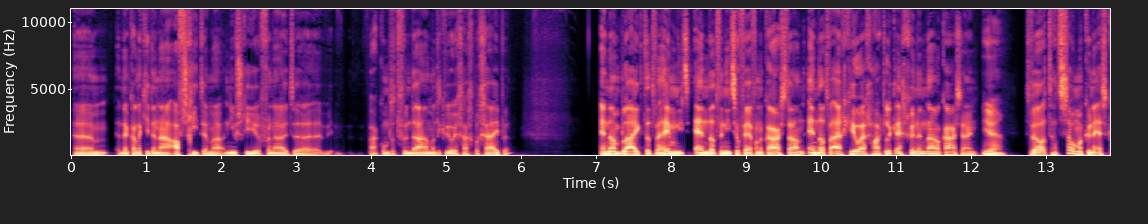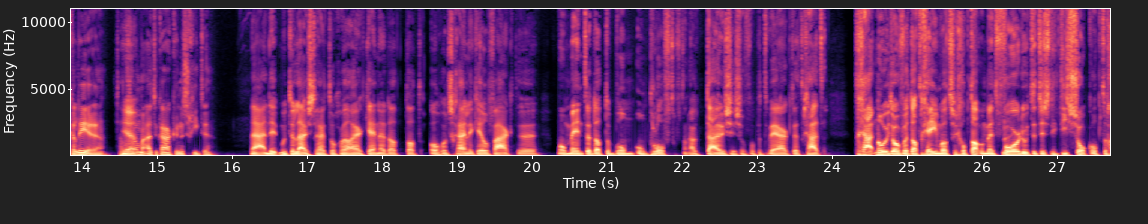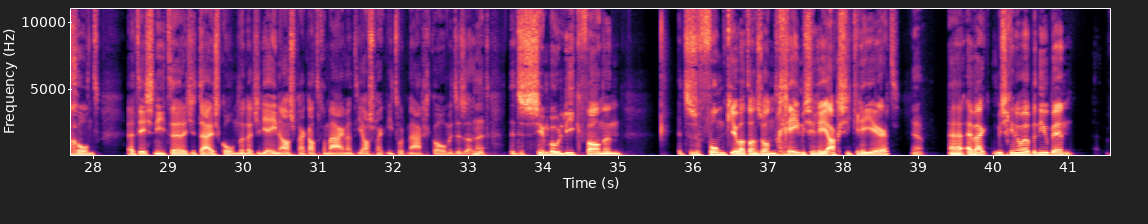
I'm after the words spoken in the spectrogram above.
ehm, en dan kan ik je daarna afschieten... maar nieuwsgierig vanuit... eh, waar komt het vandaan? Want ik wil je graag begrijpen. En dan blijkt dat we helemaal niet... en dat we niet zo ver van elkaar staan... en dat we eigenlijk heel erg hartelijk en gunnend naar elkaar zijn. Ja. Terwijl het had zomaar kunnen escaleren. Het had zomaar uit elkaar kunnen schieten. Nou, en dit moet de luisteraar toch wel herkennen. Dat, dat waarschijnlijk heel vaak de momenten dat de bom ontploft. Of dan nou thuis is of op het werk. Het gaat, het gaat nooit over datgene wat zich op dat moment voordoet. Het is niet die sok op de grond. Het is niet eh, dat je thuis komt en dat je die ene afspraak had gemaakt. En dat die afspraak niet wordt nagekomen. Het is, Nee. dit, dit is symboliek van een... Het is een vonkje wat dan zo'n chemische reactie creëert. Ja. Eh, en waar ik misschien nog wel benieuwd ben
